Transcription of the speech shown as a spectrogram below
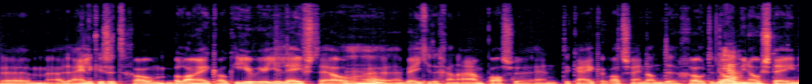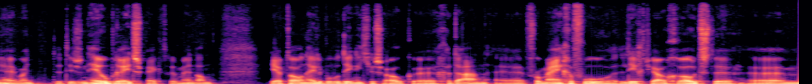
Ja. ehm, uiteindelijk is het gewoon belangrijk ook hier weer je leefstijl Mhm. eh, een beetje te gaan aanpassen en te kijken wat zijn dan de grote dominostenen. Want het is een heel breed spectrum en dan je hebt al een heleboel dingetjes ook eh, gedaan. Eh, voor mijn gevoel ligt jouw grootste ehm,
